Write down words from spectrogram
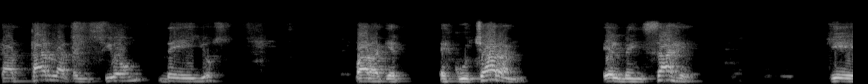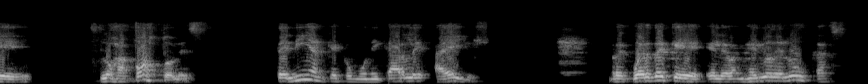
captar la atención de ellos para que escucharan el mensaje que los apóstoles tenían que comunicarle a ellos. Recuerde que el Evangelio de Lucas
